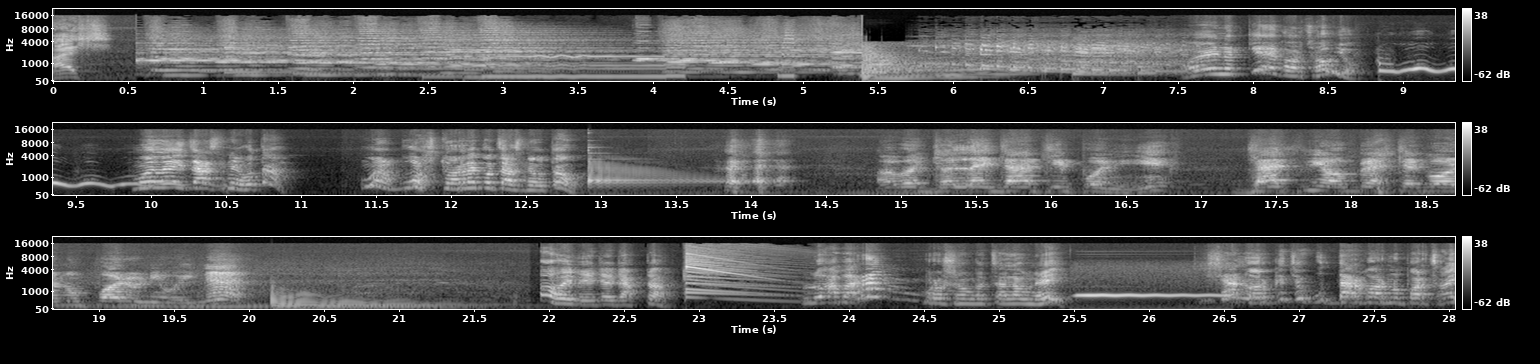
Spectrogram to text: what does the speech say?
हस् होइन के गर्छौ यो मलाई जाँच्ने हो त उहाँ बोस्टरलाई पो जाँच्ने हो त हौ। अब जसलाई जाँचे पनि जाँच्ने अभ्यास त गर्नु पर्यो नि होइन ओइ भेटे डाक्टर लु अब राम्रोसँग चलाउने है किसानहरूको चाहिँ उद्धार गर्नुपर्छ है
